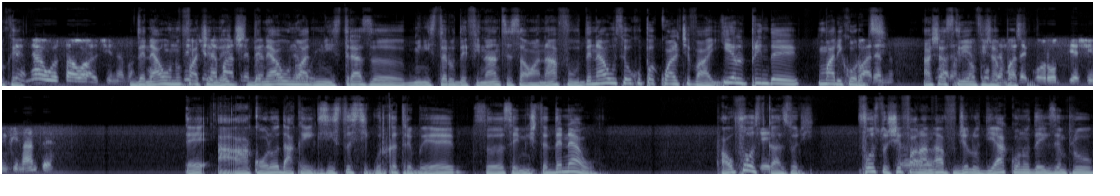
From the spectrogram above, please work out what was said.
Altcineva. Ok. DNA-ul sau altcineva. DNA-ul nu Deci face cineva legi, trebuie DNA-ul să nu se uite. administrează Ministerul de Finanțe sau ANAF-ul, DNA-ul se ocupă cu altceva. El prinde mari corupții. Oare nu- Așa oare scrie nu în e o fișa problemă postului. de corupție și în finanțe? E, a- acolo, dacă există, sigur că trebuie să se miște DNA-ul. Au fost Ok. cazuri. Fostul șef al Uh. ANAF, Gelu Diaconu, de exemplu,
